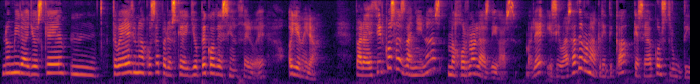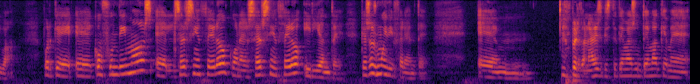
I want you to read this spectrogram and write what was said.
no, mira, yo es que mmm, te voy a decir una cosa, pero es que yo peco de sincero, ¿eh? Oye, mira, para decir cosas dañinas, mejor no las digas, ¿vale? Y si vas a hacer una crítica, que sea constructiva. Porque eh, confundimos el ser sincero con el ser sincero hiriente, que eso es muy diferente. Eh, Perdonad, es que este tema es un tema que me,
